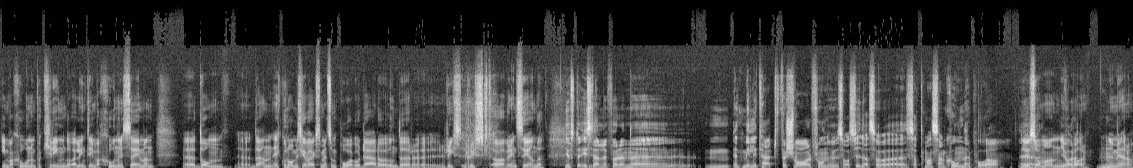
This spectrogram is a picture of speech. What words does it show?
invasionen på Krim, då, eller inte invasionen i sig, men eh, de, eh, den ekonomiska verksamhet som pågår där då under rys, ryskt överinseende. Just det, istället för en, ett militärt försvar från USAs sida så satte man sanktioner på... Ja, det är så man jobbar numera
